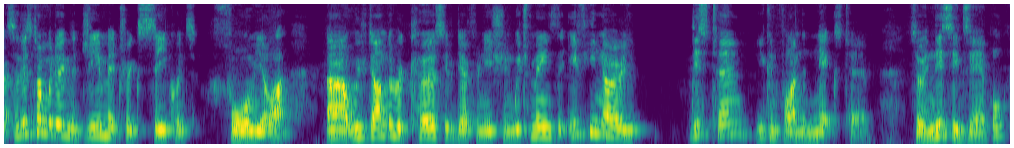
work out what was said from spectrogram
Alright, so this time we're doing the geometric sequence formula. Uh, we've done the recursive definition, which means that if you know this term, you can find the next term. So in this example,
